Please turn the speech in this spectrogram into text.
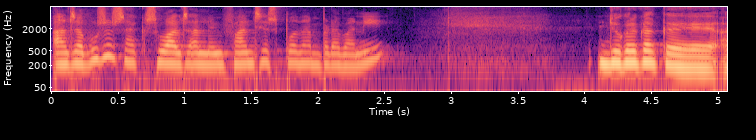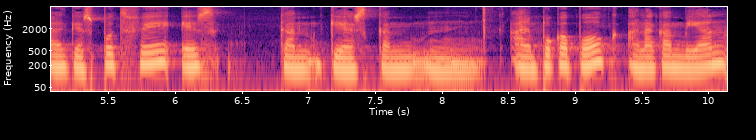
Els abusos sexuals en la infància es poden prevenir? Jo crec que el que, el que es pot fer és que es, que, a poc a poc anar canviant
